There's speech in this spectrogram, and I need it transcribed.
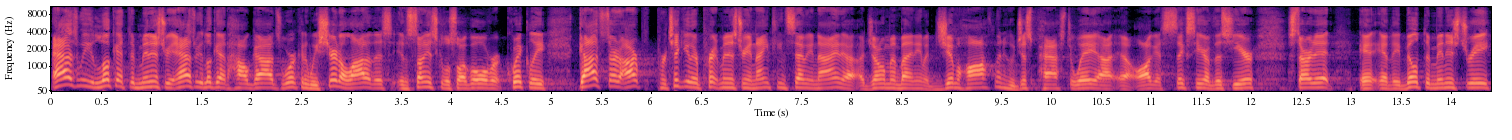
as we look at the ministry, as we look at how God's working, we shared a lot of this in Sunday school, so I'll go over it quickly. God started our particular print ministry in 1979. A, gentleman by the name of Jim Hoffman, who just passed away uh, uh August 6th here of this year, started it, and, and they built the ministry,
